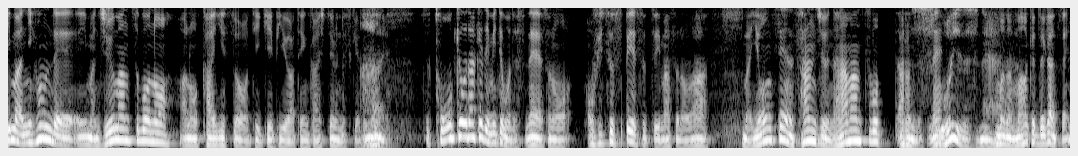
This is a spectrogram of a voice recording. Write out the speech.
今日本で今10万坪のあの会議室を TKP は展開してるんですけれども、はい東京だけで見てもですねそのオフィススペースって言いますのは今4037万坪あるんですね。すごいですね。まだマーケットでかいんですね。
